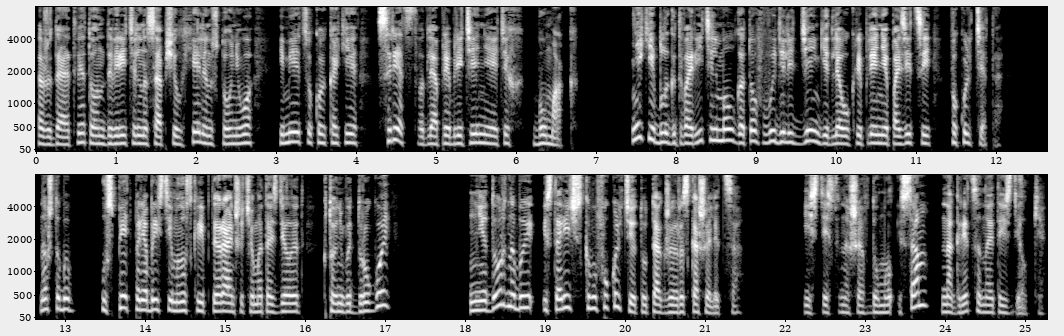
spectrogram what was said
Ожидая ответа, он доверительно сообщил Хелен, что у него имеются кое-какие средства для приобретения этих бумаг. Некий благотворитель, мол, готов выделить деньги для укрепления позиций факультета. Но чтобы успеть приобрести манускрипты раньше, чем это сделает кто-нибудь другой, Недурно бы историческому факультету также раскошелиться. Естественно, шеф думал и сам нагреться на этой сделке.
